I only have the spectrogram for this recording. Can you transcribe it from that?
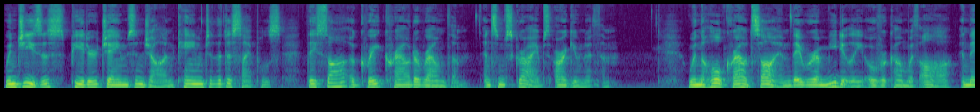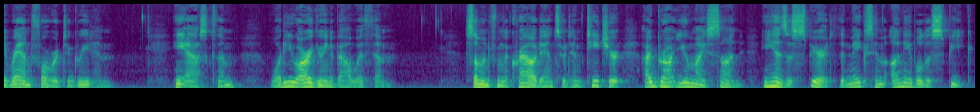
When Jesus, Peter, James, and John came to the disciples, they saw a great crowd around them, and some scribes arguing with them. When the whole crowd saw him, they were immediately overcome with awe, and they ran forward to greet him. He asked them, What are you arguing about with them? Someone from the crowd answered him, Teacher, I brought you my son. He has a spirit that makes him unable to speak,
